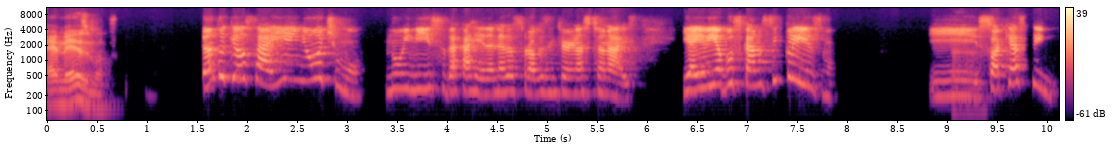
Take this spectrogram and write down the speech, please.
É mesmo? Tanto que eu saí em último no início da carreira, né, das provas internacionais. E aí eu ia buscar no ciclismo. E uhum. só que assim,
